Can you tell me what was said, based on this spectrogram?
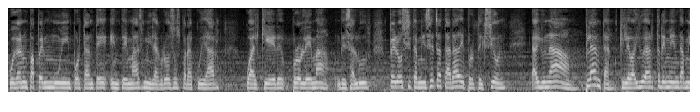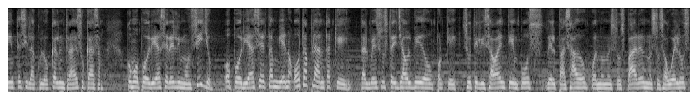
juegan un papel muy importante en temas milagrosos para cuidar cualquier problema de salud, pero si también se tratara de protección, hay una planta que le va a ayudar tremendamente si la coloca a la entrada de su casa, como podría ser el limoncillo o podría ser también otra planta que tal vez usted ya olvidó porque se utilizaba en tiempos del pasado cuando nuestros padres, nuestros abuelos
